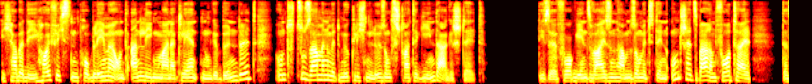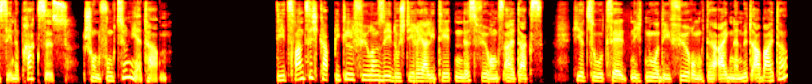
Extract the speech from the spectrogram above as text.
Ich habe die häufigsten Probleme und Anliegen meiner Klienten gebündelt und zusammen mit möglichen Lösungsstrategien dargestellt. Diese Vorgehensweisen haben somit den unschätzbaren Vorteil, dass sie in der Praxis schon funktioniert haben. Die 20 Kapitel führen Sie durch die Realitäten des Führungsalltags. Hierzu zählt nicht nur die Führung der eigenen Mitarbeiter,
